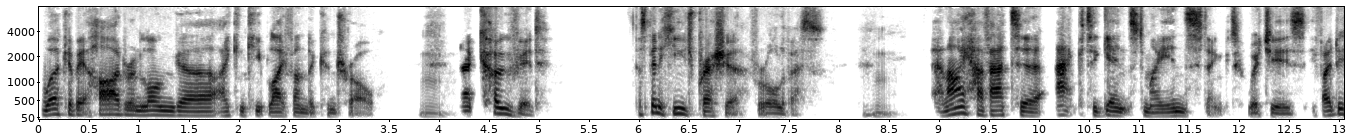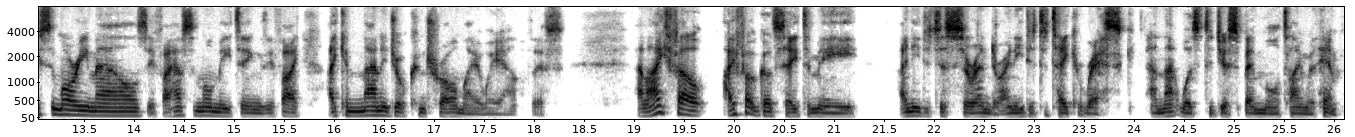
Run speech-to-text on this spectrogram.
work a bit harder and longer, I can keep life under control. Mm. Now, COVID there's been a huge pressure for all of us. Mm-hmm. And I have had to act against my instinct, which is if I do some more emails, if I have some more meetings, if I, I can manage or control my way out of this. And I felt I felt God say to me, I needed to surrender. I needed to take a risk. And that was to just spend more time with him.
